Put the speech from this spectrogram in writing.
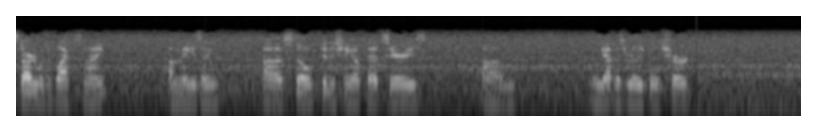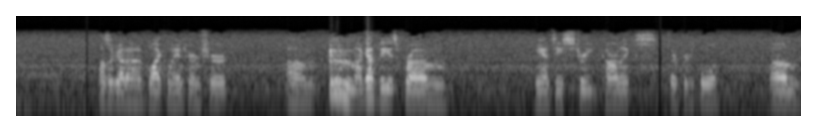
started with the Blackest Night. Amazing. Uh, still finishing up that series. Um, and got this really cool shirt. Also got a Black Lantern shirt. Um, I got these from Yancey Street Comics. They're pretty cool. Um,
